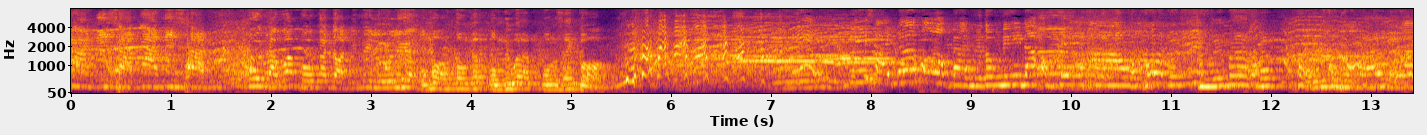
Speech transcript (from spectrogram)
อ่านดิฉันอ่านดิฉัน พูดคำว่าโพกระดอกนี่ไม่รู้เรื่อง ผมบอกตรงครับผมนึกว่าพวงไส้กรอกดีไซเนอร์เขาออกแบบอยู่ตรงนี้นะของเจฮาวขอโทษวันนี้สวยมากครับผมสนุกมากเลยนะ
